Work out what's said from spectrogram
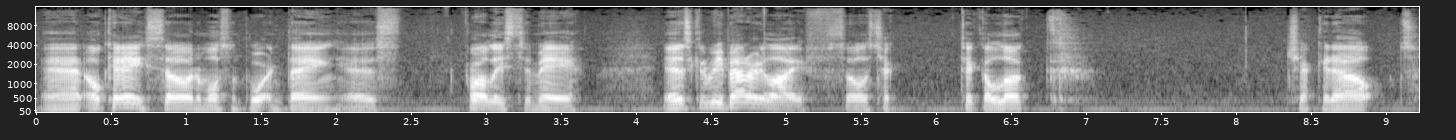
And okay, so the most important thing is, or at least to me, it's gonna be battery life. So let's check, take a look, check it out.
